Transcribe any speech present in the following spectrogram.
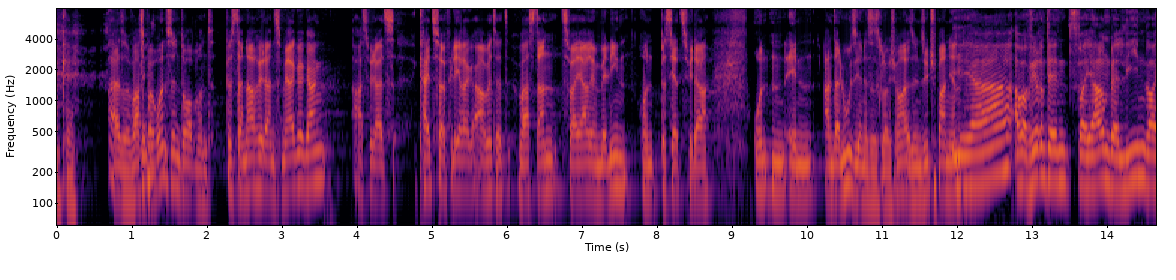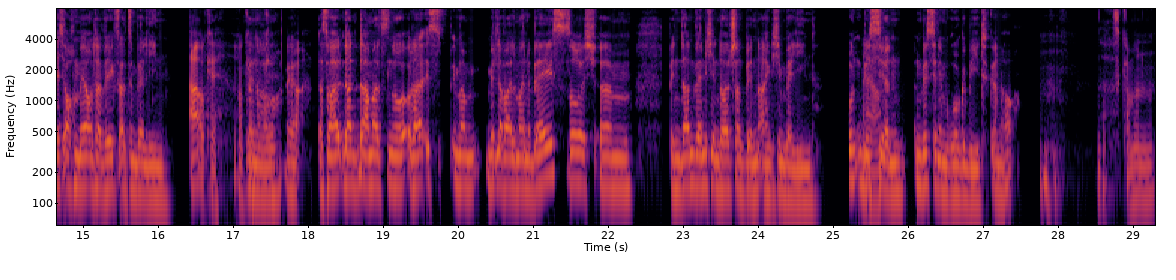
Okay. Also warst bei uns in Dortmund, bist danach wieder ins Meer gegangen, hast wieder als Kitesurf-Lehrer gearbeitet, warst dann zwei Jahre in Berlin und bis jetzt wieder unten in Andalusien ist es, glaube ich, also in Südspanien. Ja, aber während den zwei Jahren Berlin war ich auch mehr unterwegs als in Berlin. Ah, okay. okay Genau, Okay. ja. Das war halt dann damals nur, oder ist immer mittlerweile meine Base. So, ich ähm, bin dann, wenn ich in Deutschland bin, eigentlich in Berlin. Und ein Ja. bisschen, ein bisschen im Ruhrgebiet, genau. Das kann man,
